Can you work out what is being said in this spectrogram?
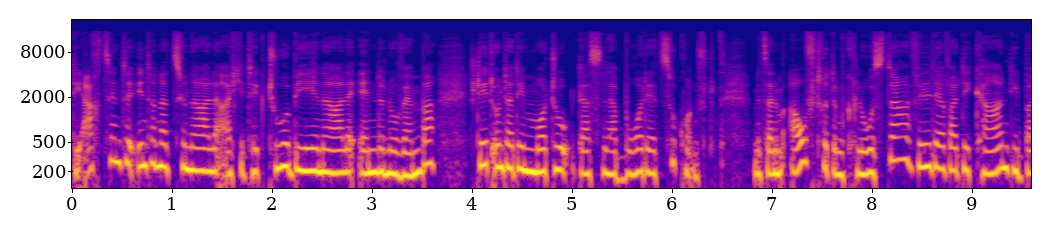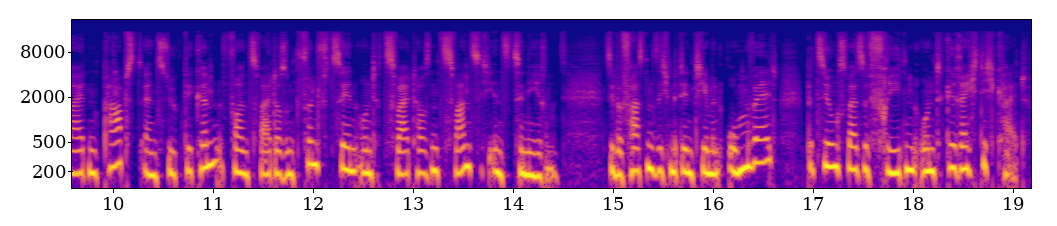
Die 18. Internationale Architekturbiennale Ende November steht unter dem Motto Das Labor der Zukunft. Mit seinem Auftritt im Kloster will der Vatikan die beiden Papstenzykliken von 2015 und 2020 2020 inszenieren. Sie befassen sich mit den Themen Umwelt bzw. Frieden und Gerechtigkeit.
